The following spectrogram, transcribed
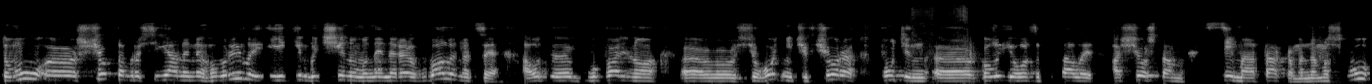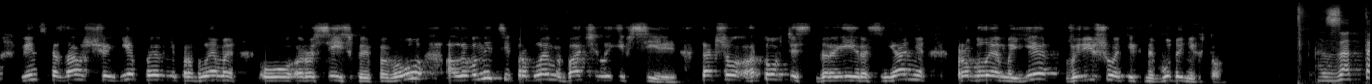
Тому а, що б там росіяни не говорили, і яким би чином вони не реагували на це. А от а, буквально е, сьогодні чи вчора Путін, е, коли його запитали, а що ж там з цими атаками на Москву, він сказав, що є певні проблеми у російської ПВО, але вони ці проблеми бачили і в Сирії. Так що готовтесь, дорогі росіяни, проблеми є. Вирішувати їх не буде ніхто. Зате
